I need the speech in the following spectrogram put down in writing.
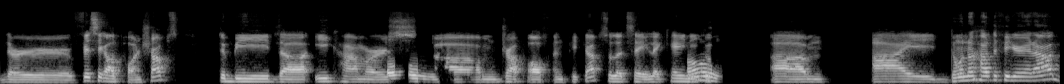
their physical pawn shops to be the e-commerce Oh. um drop off and pickup so let's say like hey nico Oh, um i don't know how to figure it out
